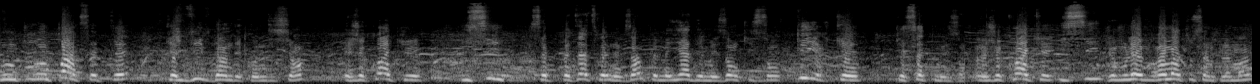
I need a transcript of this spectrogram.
Nous ne pouvons pas accepter qu'elles vivent dans des conditions. Et je crois que ici, c'est peut-être un exemple, mais il y a des maisons qui sont pires que, que cette maison. Je crois que ici, je voulais vraiment tout simplement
